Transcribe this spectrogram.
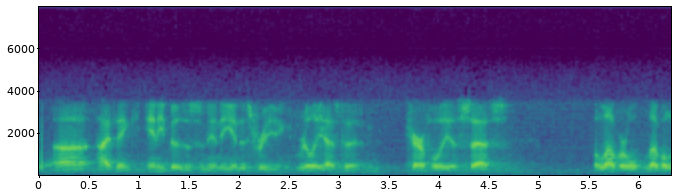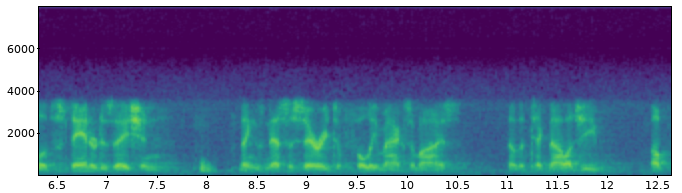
Uh, I think any business in any industry really has to carefully assess the level level of standardization, things necessary to fully maximize you know, the technology up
